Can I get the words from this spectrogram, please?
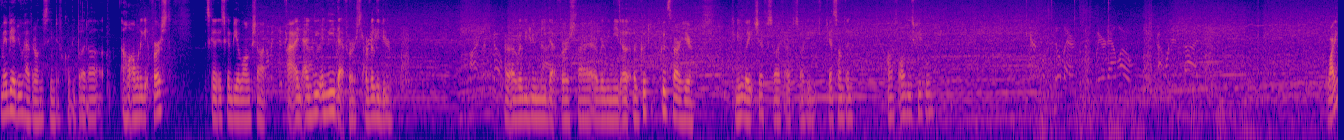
Maybe I do have it on the same difficulty, but uh, I, want to get first. It's gonna it's gonna be a long shot. I I, I need I need that first. I really do. I, I really do need that first. I, I really need a, a good good start here. Can you late shift so I, so I can get something off all these people? Why are you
